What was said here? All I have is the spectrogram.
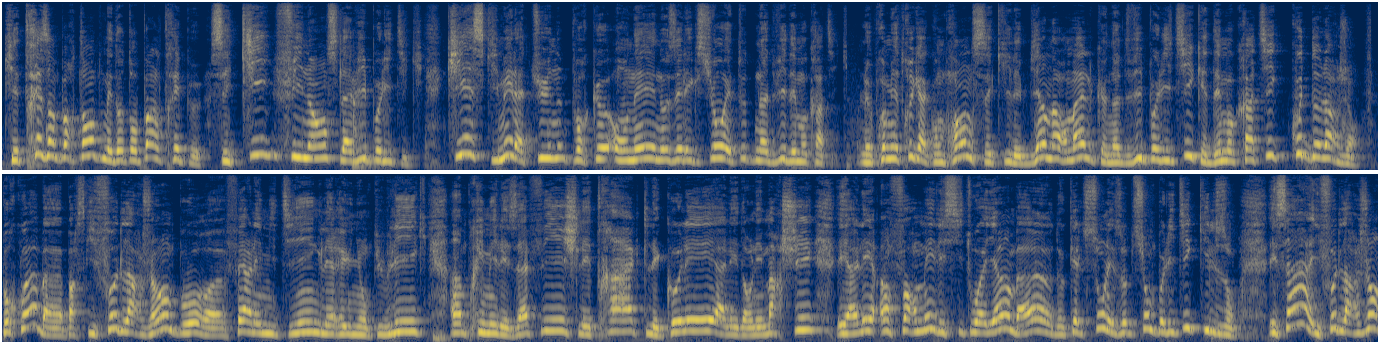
qui est très importante mais dont on parle très peu c'est qui finance la vie politique? Qui est-ce qui met la thune pour qu'on ait nos élections et toute notre vie démocratique? Le premier truc à comprendre, c'est qu'il est bien normal que notre vie politique et démocratique coûte de l'argent. Pourquoi? Bah parce qu'il faut de l'argent pour euh, faire les meetings, les réunions publiques, imprimer les affiches, les tracts, les coller, aller dans les marchés et aller informer les citoyens bah, de quelles sont les options politiques qu'ils ont. Et ça, il faut de l'argent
